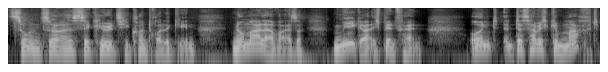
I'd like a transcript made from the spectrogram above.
zum, zur Security-Kontrolle gehen. Normalerweise. Mega, ich bin Fan. Und das habe ich gemacht.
